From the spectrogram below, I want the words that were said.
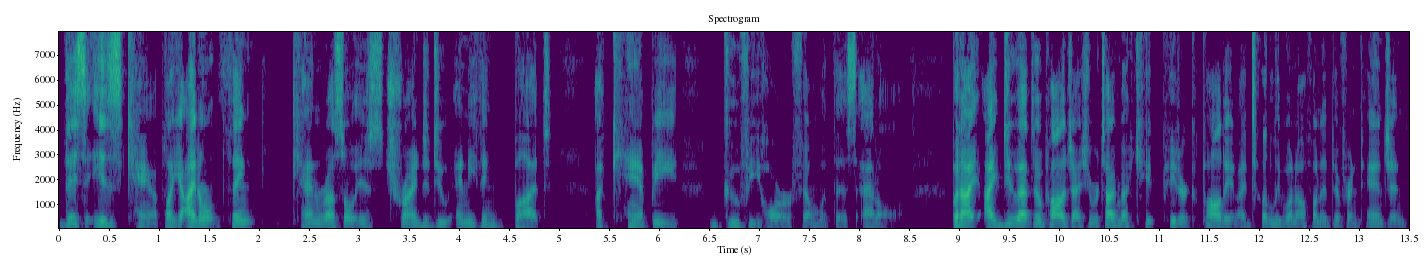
this is camp. Like I don't think Ken Russell is trying to do anything but a campy, goofy horror film with this at all. But I, I do have to apologize. You were talking about Peter Capaldi, and I totally went off on a different tangent.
